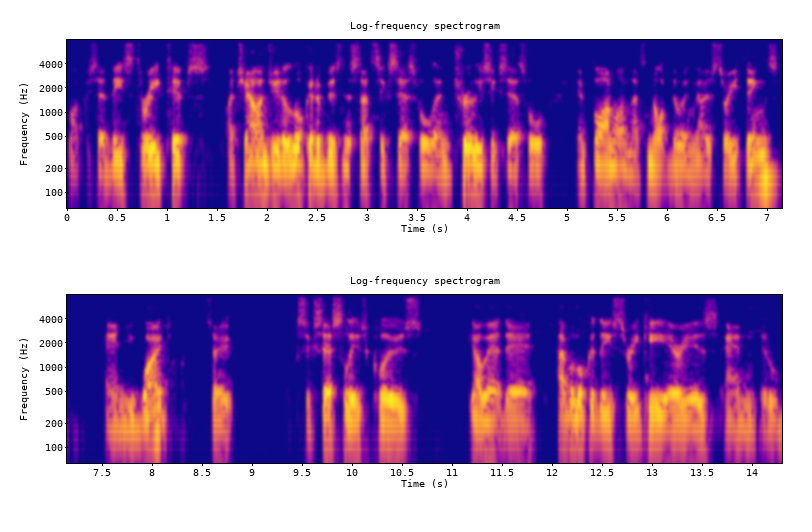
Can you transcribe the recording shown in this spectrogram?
Like I said, these three tips, I challenge you to look at a business that's successful and truly successful, and find one that's not doing those three things, and you won't. So, success leaves clues. Go out there, have a look at these three key areas, and it'll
